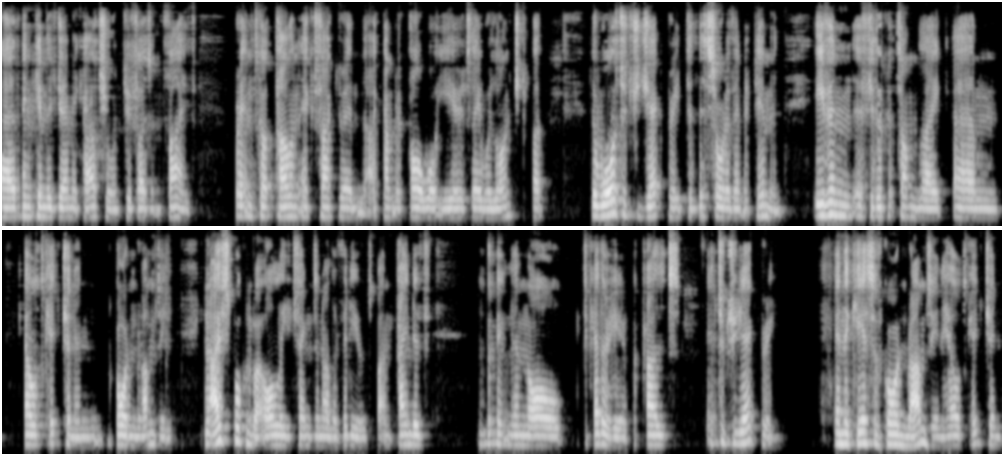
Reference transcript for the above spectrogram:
Uh, then came the Jeremy Kyle show in 2005. Britain's Got Talent, X Factor, and I can't recall what years they were launched, but there was a trajectory to this sort of entertainment. Even if you look at something like um, Hell's Kitchen and Gordon Ramsay, and I've spoken about all these things in other videos, but I'm kind of looking at them all together here because it's a trajectory. In the case of Gordon Ramsay in Hell's Kitchen,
